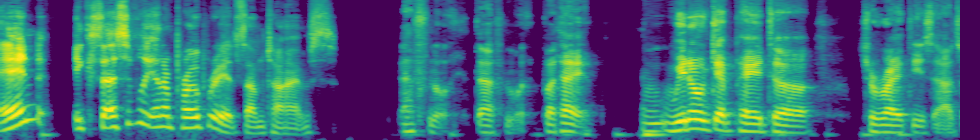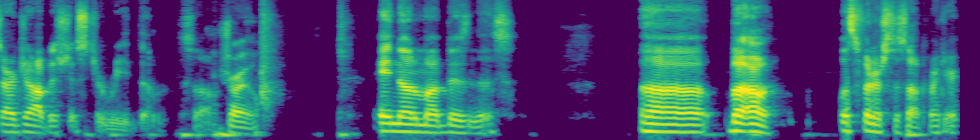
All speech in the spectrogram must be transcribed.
and excessively inappropriate sometimes. Definitely, definitely. But hey, we don't get paid to to write these ads. Our job is just to read them. So True. ain't none of my business. Uh, but oh, let's finish this up right here.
